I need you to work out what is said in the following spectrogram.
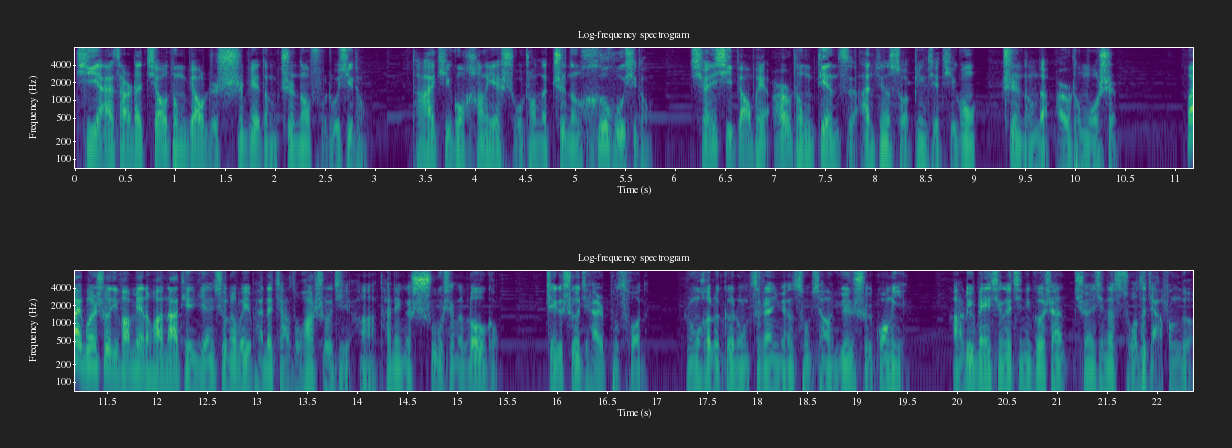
TSR 的交通标志识别等智能辅助系统，它还提供行业首创的智能呵护系统。全系标配儿童电子安全锁，并且提供智能的儿童模式。外观设计方面的话，拿铁延续了魏牌的家族化设计啊，它那个竖形的 logo，这个设计还是不错的，融合了各种自然元素，像云水光影啊，六边形的进气格栅，全新的锁子甲风格，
